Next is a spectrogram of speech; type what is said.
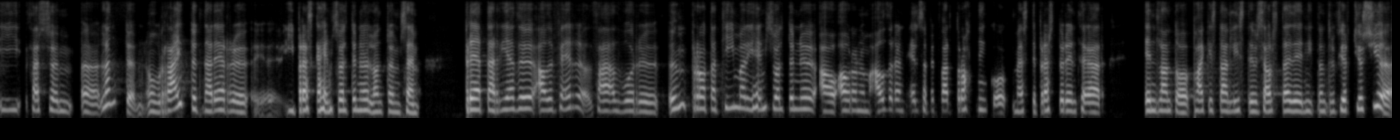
í þessum uh, löndum og ræturnar eru uh, í breska heimsveldinu, löndum sem breyta réðu áður fyrr. Það voru umbrota tímar í heimsvöldinu á áranum áður en Elisabeth var drottning og mesti bresturinn þegar Innland og Pakistan líst yfir sjálfstæði 1947.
